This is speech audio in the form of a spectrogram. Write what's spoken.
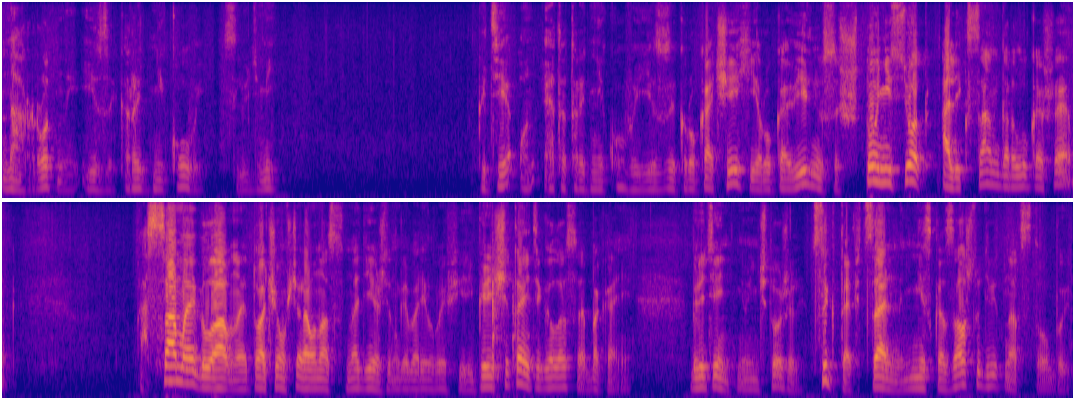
Народный язык, родниковый, с людьми. Где он, этот родниковый язык? Рука Чехии, рука Вильнюса. Что несет Александр Лукашенко? А самое главное, то, о чем вчера у нас Надеждин говорил в эфире, пересчитайте голоса Бакани. Бюллетень не уничтожили. ЦИК-то официально не сказал, что 19-го будет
